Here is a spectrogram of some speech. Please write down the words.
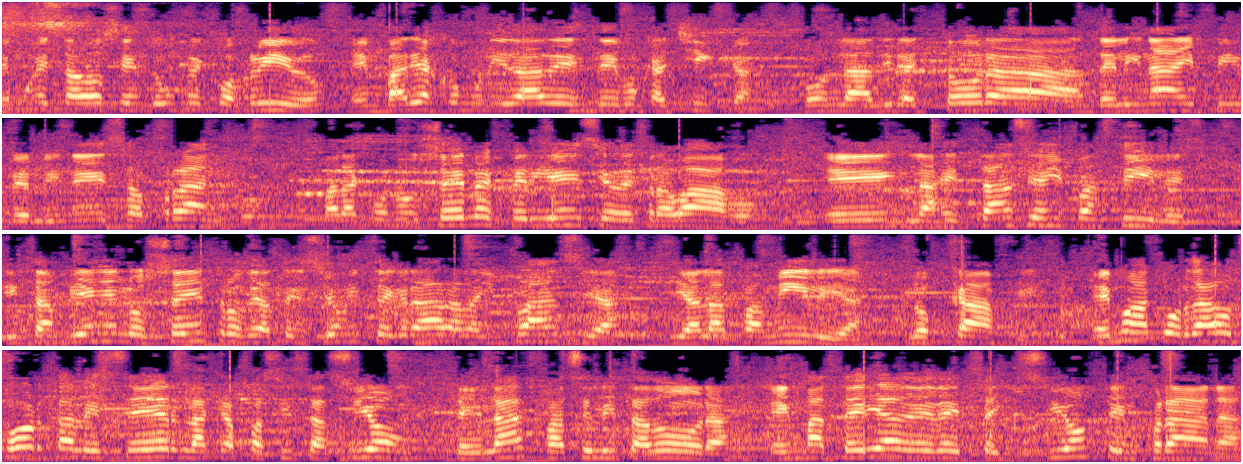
Hemos estado haciendo un recorrido en varias comunidades de Boca Chica con la directora del INAIPI, Berlinesa Franco, para conocer la experiencia de trabajo en las estancias infantiles y también en los centros de atención integral a la infancia y a la familia, los CAFI. Hemos acordado fortalecer la capacitación de las facilitadoras en materia de detección temprana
